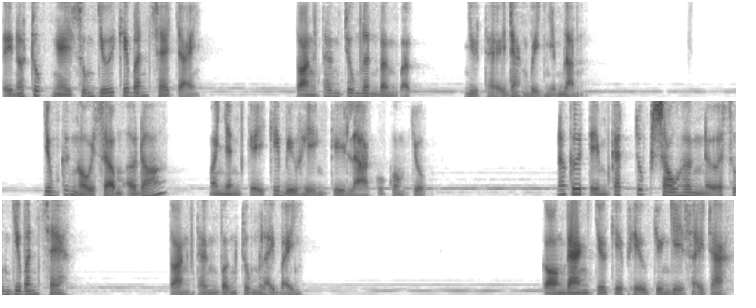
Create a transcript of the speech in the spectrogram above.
Thì nó trút ngay xuống dưới cái bánh xe chạy. Toàn thân trung lên bần bật, Như thể đang bị nhiễm lạnh. Dung cứ ngồi sớm ở đó Mà nhìn kỹ cái biểu hiện kỳ lạ của con chuột. Nó cứ tìm cách trút sâu hơn nữa xuống dưới bánh xe. Toàn thân vẫn trung lại bẫy Còn đang chưa kịp hiểu chuyện gì xảy ra,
